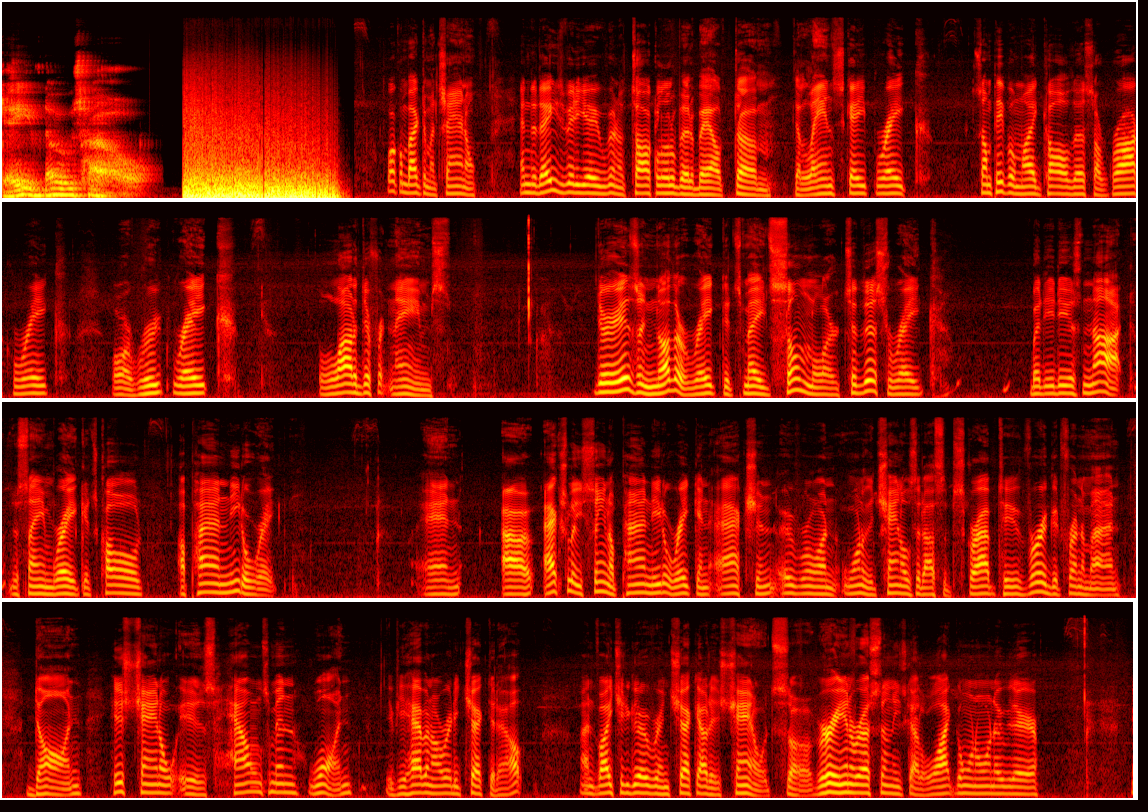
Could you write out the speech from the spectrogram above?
Dave Knows How. Welcome back to my channel. In today's video we're going to talk a little bit about um, the landscape rake. Some people might call this a rock rake or a root rake. A lot of different names. There is another rake that's made similar to this rake, but it is not the same rake. It's called a pine needle rake. And I actually seen a pine needle rake in action over on one of the channels that I subscribe to. Very good friend of mine, Don. His channel is Houndsman1. If you haven't already checked it out, I invite you to go over and check out his channel. It's uh, very interesting. He's got a lot going on over there.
